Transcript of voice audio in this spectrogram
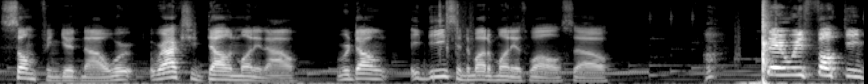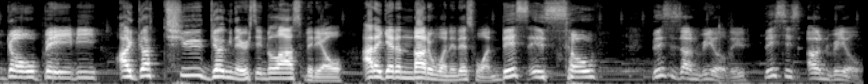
Something good now. We're we're actually down money now. We're down a decent amount of money as well, so there we fucking go, baby. I got two Gungnirs in the last video, and I get another one in this one. This is so... This is unreal, dude. This is unreal.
